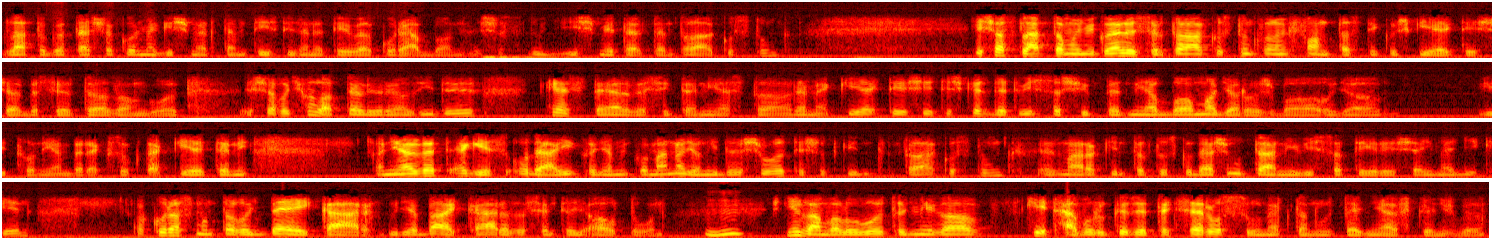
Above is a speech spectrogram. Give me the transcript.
látogatásakor megismertem 10-15 évvel korábban, és azt úgy ismételten találkoztunk. És azt láttam, hogy mikor először találkoztunk, valami fantasztikus kiejtéssel beszélte az angolt. És ahogy haladt előre az idő, kezdte elveszíteni ezt a remek kiejtését, és kezdett visszasüppedni abba a magyarosba, ahogy a itthoni emberek szokták kiejteni a nyelvet egész odáig, hogy amikor már nagyon idős volt, és ott kint találkoztunk, ez már a kintartózkodás utáni visszatéréseim egyikén, akkor azt mondta, hogy bejkár, ugye bajkár az azt jelenti, hogy autón. Uh-huh. És nyilvánvaló volt, hogy még a két háború között egyszer rosszul megtanult egy nyelvkönyvből.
